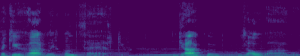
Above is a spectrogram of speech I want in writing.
таких гарних концертів. Дякую за увагу!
